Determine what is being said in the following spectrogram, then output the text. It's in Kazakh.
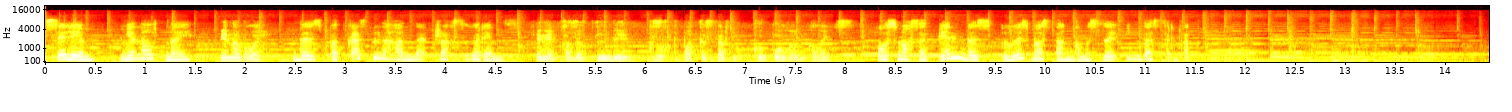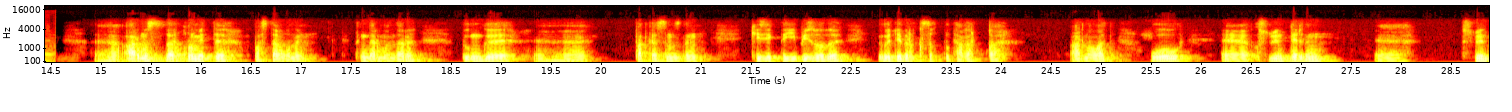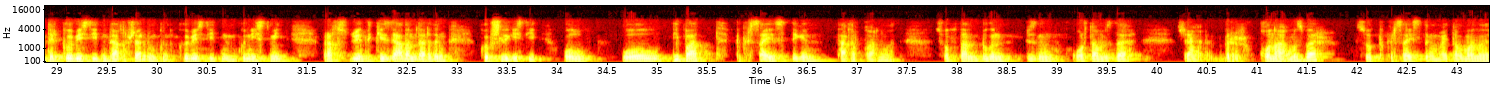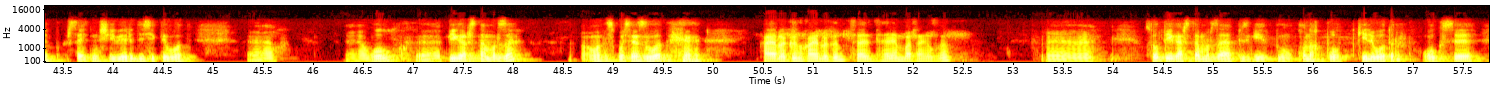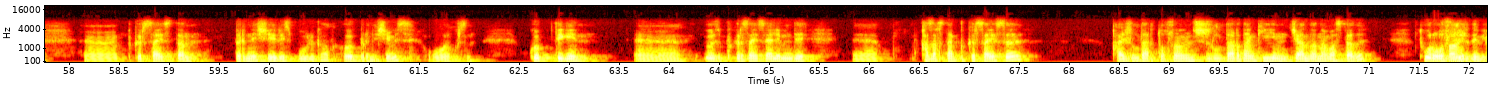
сәлем мен алтынай. Мен абылай. Біз подкаст тыңдағанды жақсы көреміз. Және қазақ тілінде қызықты подкасттардың көп болғанын қалаймыз. Осы мақсатпен біз өз бастаңғымызды ұйымдастырдық. Ә, армысыздар құрметті бастаңғының тыңдармандары. Бүгінгі ә, подкастымыздың кезекті эпизоды өте бір қызықты тақырыпқа арналады. Ол ә, студенттердің ә, студенттер көп еститін тақырып шығар. Мүмкін көп еститін мүмкін естімейді. Бірақ студенттік кезде адамдардың көпшілігі естиді. Ол ол дебат пікірсайыс деген тақырыпқа арналады. Сондықтан бүгін біздің ортамызда жаңа бір қонағымыз бар. Сол пікірсайыстың майталманы пікірсайыстың шебері десек те болады. Ә, ол ә, бекарыстан мырза амандасып қойсаңыз болады. Қайырлы күн қайырлы күн. Сәлем баршаңызға ә, сол бекарыстан мырза бізге бүгін қонақ болып келіп отыр. Ол кісі ә, пікірсайыстан бірнеше республикалық ой бірнеше емес ой құрсын. Көптеген ә, өзі пікірсайыс әлемінде ә, қазақстан пікірсайысы қай жылдар? Тоқсаныншы жылдардан кейін жандана бастады. Тура осы жерде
